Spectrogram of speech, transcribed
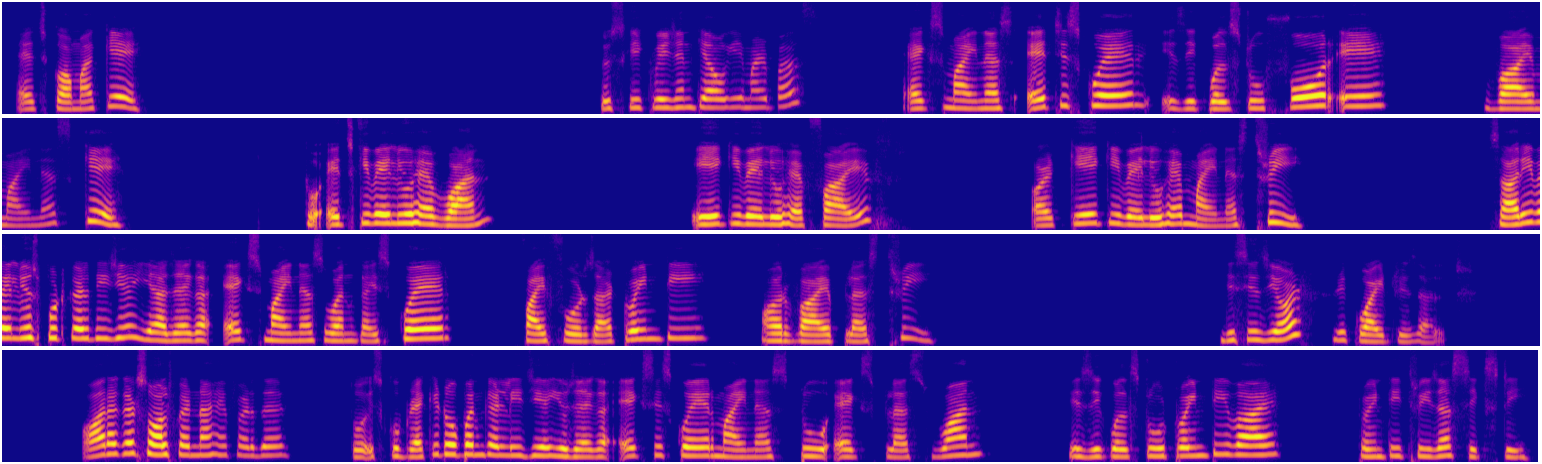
h comma k तो इसकी इक्वेशन क्या होगी हमारे पास? X minus h square is equals to four a y minus k तो एच की वैल्यू है वन ए की वैल्यू है फाइव और के की वैल्यू है माइनस थ्री सारी वैल्यूज़ पुट कर दीजिए, ये आ जाएगा एक्स माइनस वन का स्क्वायर फाइव फोर जार ट्वेंटी और y plus three this is your required result और अगर सॉल्व करना है फर्दर तो इसको ब्रैकेट ओपन कर लीजिए हो जाएगा x square minus two x plus one is equals to twenty y twenty three ज़ा सिक्सटी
